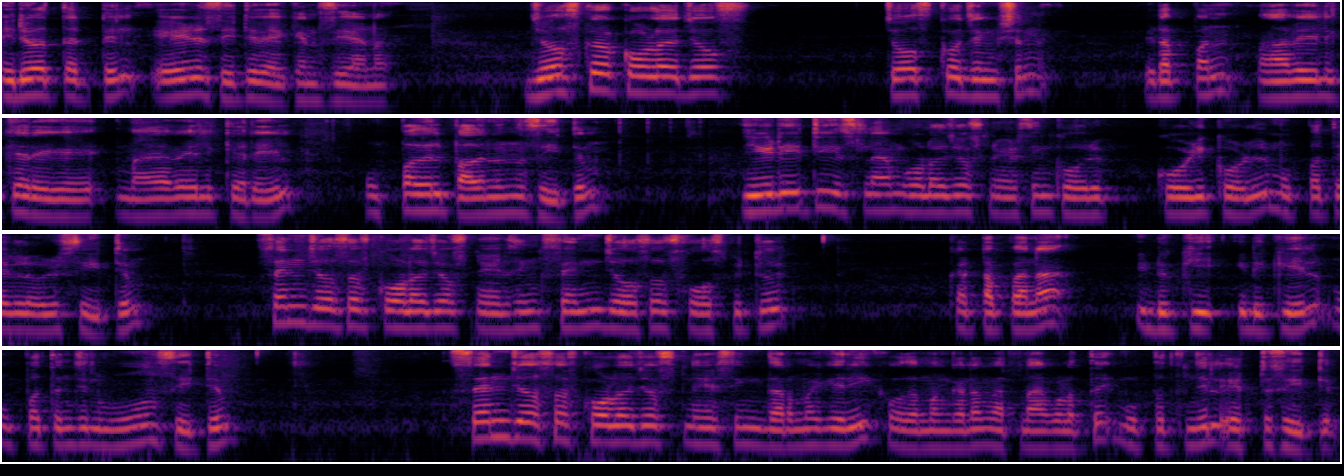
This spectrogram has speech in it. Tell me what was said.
ഇരുപത്തെട്ടിൽ ഏഴ് സീറ്റ് വേക്കൻസിയാണ്. Josco college of Josco junction Edappon Mavelikkara മാവേലിക്കരയിൽ മുപ്പതിൽ പതിനൊന്ന് സീറ്റും G D T Islam college of nursing കോഴി കോഴിക്കോടിൽ മുപ്പത്തേഴിൽ ഒരു സീറ്റും saint Joseph college of nursing saint Joseph hospital Kattappana Idukki ഇടുക്കിയിൽ മുപ്പത്തഞ്ചിൽ മൂന്ന് സീറ്റും. Saint Joseph college of nursing Dharmagiri Kothamangalam എറണാകുളത്ത് മുപ്പത്തഞ്ചിൽ എട്ട് സീറ്റും.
